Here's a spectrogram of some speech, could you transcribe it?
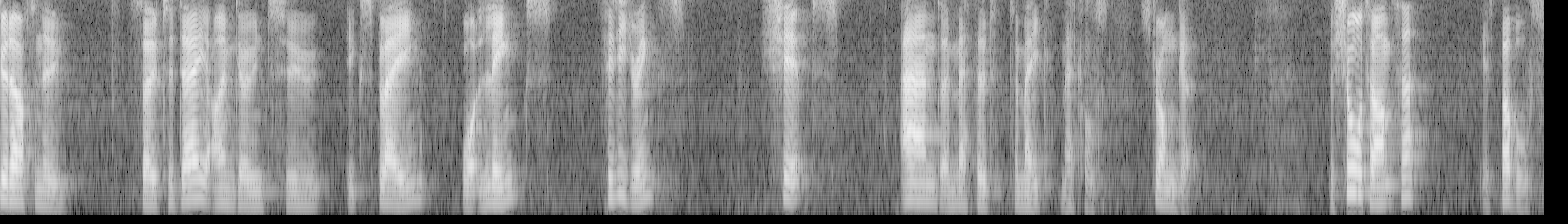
Good afternoon. So today I'm going to explain what links fizzy drinks, ships, and a method to make metals stronger. The short answer is bubbles.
